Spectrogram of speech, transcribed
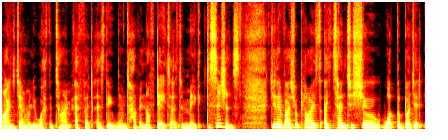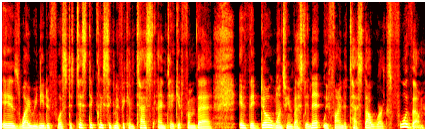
aren't generally worth the time, effort, as they won't have enough data to make decisions. Julia Vyse replies, I tend to show what the budget is, why we need it for statistically significant test, and take it from there. If they don't want to invest in it, we find a test that works for them.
